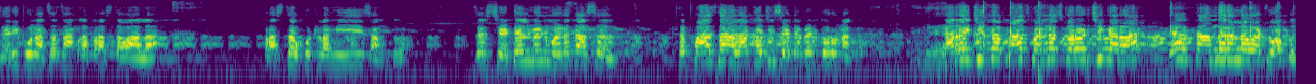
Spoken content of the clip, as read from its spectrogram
जरी कोणाचा चांगला प्रस्ताव आला प्रस्ताव कुठला मीही सांगतो. जर सेटलमेंट म्हणत असेल तर पाच दहा लाखाची सेटलमेंट करू नका. करायची तर पाच पन्नास करोडची करा. या कामगारांना वाटू आपण.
